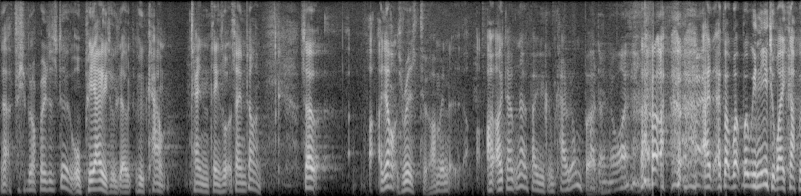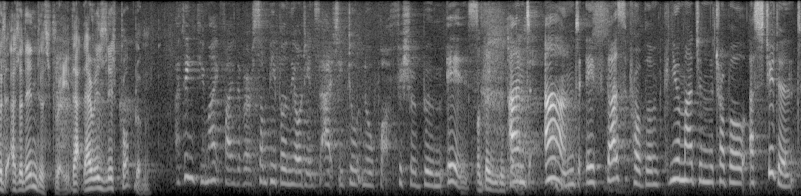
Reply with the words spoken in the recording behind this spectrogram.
that Fisher Boom operators do, or PAs who, go, who count 10 things all at the same time. So the answer is to, I mean, I, I don't know. Maybe you can carry on, Bert. I don't know either. and, but, but we need to wake up as, as an industry that there is this problem. I think you might find that there are some people in the audience that actually don't know what a Fisher boom is. Well, then you can tell and, and if that's the problem, can you imagine the trouble a student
